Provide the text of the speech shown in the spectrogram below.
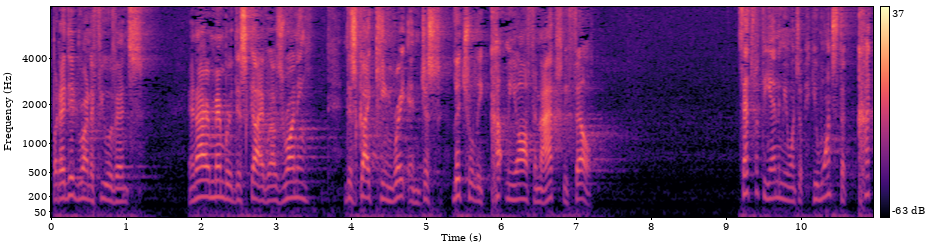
But I did run a few events. And I remember this guy, when I was running, this guy came right and just literally cut me off, and I actually fell. That's what the enemy wants. He wants to cut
